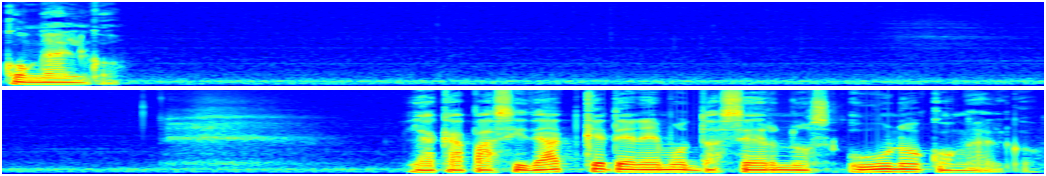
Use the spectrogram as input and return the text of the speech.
con algo. La capacidad que tenemos de hacernos uno con algo.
